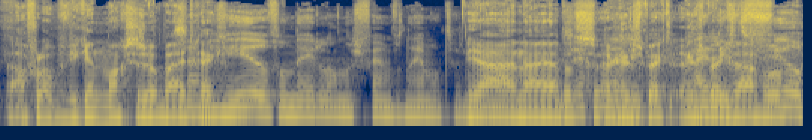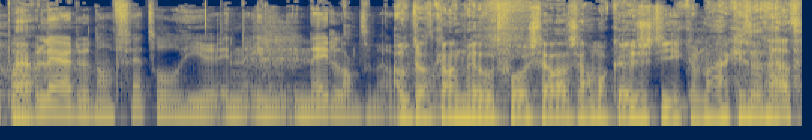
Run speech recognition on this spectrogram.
afgelopen weekend Max er zo Er zijn bijtrekt. heel veel Nederlanders fan van Hamilton. Ja, nou ja, dat is echt- respect, respect hij daarvoor. veel Ja. populairder dan Vettel hier in, in, in Nederland. En Ook dat kan ik me heel goed voorstellen. Dat zijn allemaal keuzes die je kunt maken, inderdaad.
